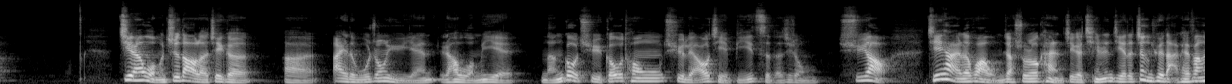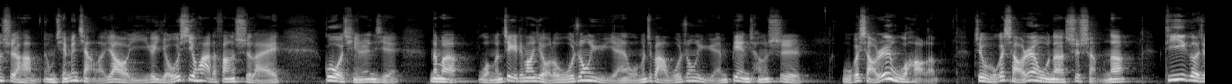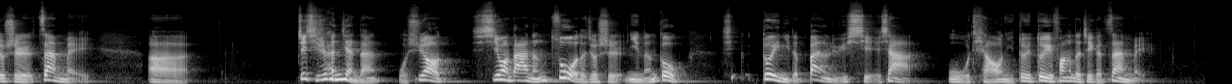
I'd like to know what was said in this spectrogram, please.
既然我们知道了这个呃爱的五种语言，然后我们也能够去沟通、去了解彼此的这种需要。接下来的话，我们就要说说看这个情人节的正确打开方式哈。我们前面讲了，要以一个游戏化的方式来过情人节。那么我们这个地方有了五种语言，我们就把五种语言变成是五个小任务好了。这五个小任务呢是什么呢？第一个就是赞美啊，这其实很简单。我需要希望大家能做的就是你能够对你的伴侣写下五条你对对方的这个赞美，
